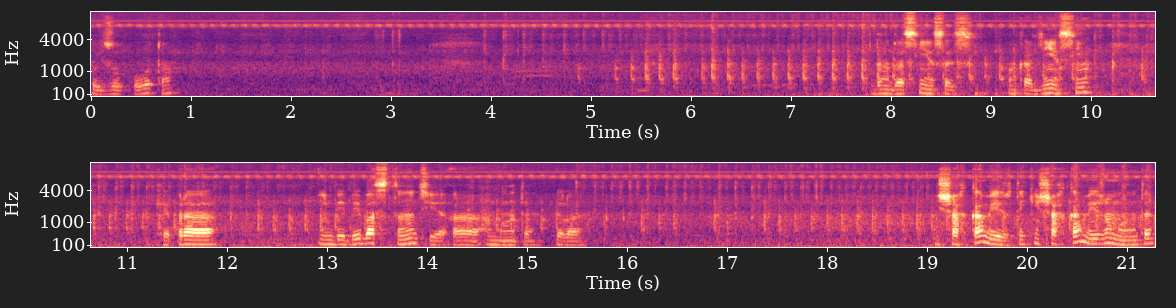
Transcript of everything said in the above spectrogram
o isopor, tá? Dando assim essas pancadinhas assim, que é para embeber bastante a, a manta pela encharcar mesmo, tem que encharcar mesmo a manta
